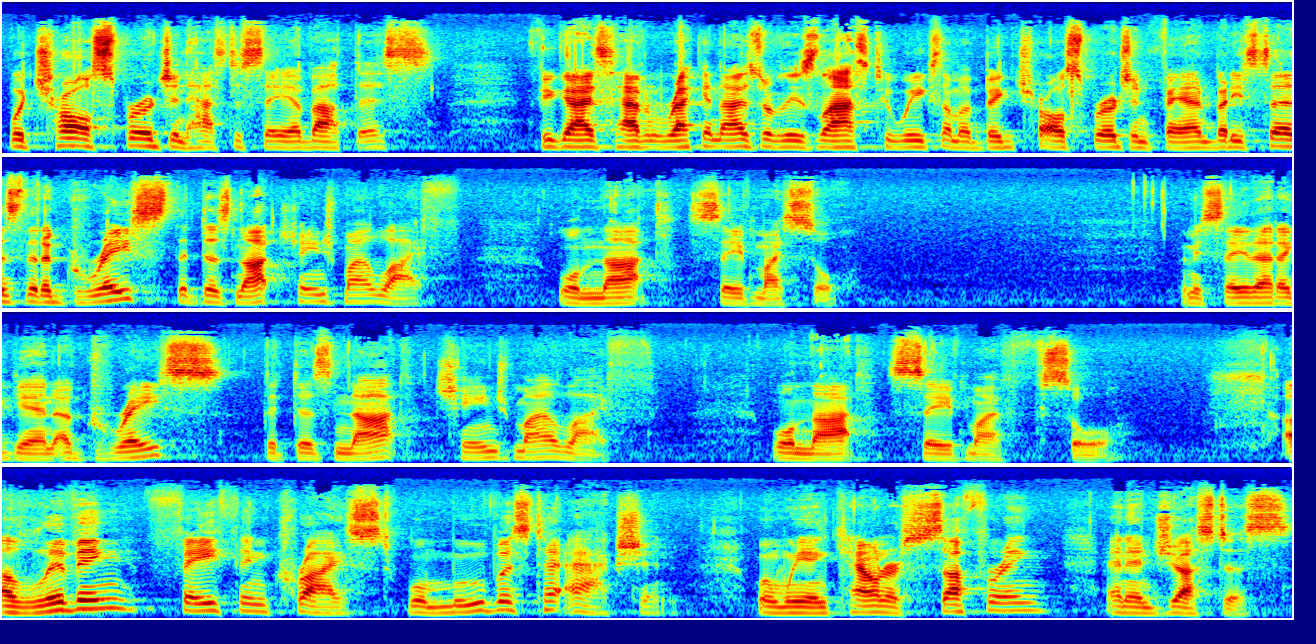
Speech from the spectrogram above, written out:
what Charles Spurgeon has to say about this. If you guys haven't recognized over these last two weeks, I'm a big Charles Spurgeon fan, but he says that a grace that does not change my life will not save my soul. Let me say that again. A grace that does not change my life will not save my soul. A living faith in Christ will move us to action when we encounter suffering and injustice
